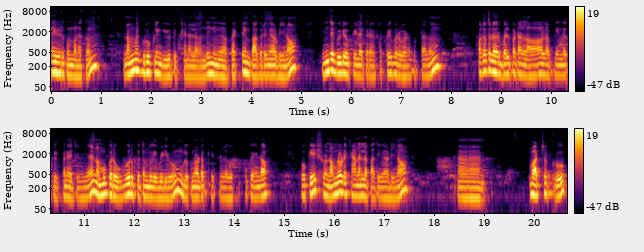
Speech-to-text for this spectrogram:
அனைவருக்கும் வணக்கம். நம்ம குரூப் லிங்க் யூடியூப் சேனலில் வந்து நீங்கள் ஃபஸ்ட் டைம் பார்க்குறீங்க அப்படின்னா இந்த வீடியோ கீழே இருக்கிற சப்ஸ்கிரைபர் பட்டனும் பக்கத்தில் ஒரு பெல் பட்டன் ஆல் அப்படின்னு கிளிக் பண்ணி வச்சுக்கோங்க. நம்ம போகிற ஒவ்வொரு புத்தம்பது வீடியோவும் உங்களுக்கு நோட்டிஃபிகேஷனில் வரும். ஓகேங்களா ஓகே ஸோ நம்மளோட சேனலில் பார்த்தீங்க அப்படின்னா WhatsApp group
